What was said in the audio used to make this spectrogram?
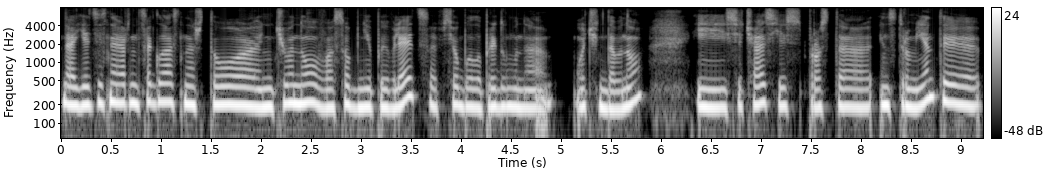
Да, я здесь, наверное, согласна, что ничего нового особо не появляется. Все было придумано очень давно. И сейчас есть просто инструменты,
